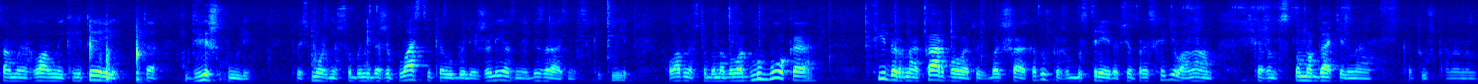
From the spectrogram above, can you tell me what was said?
самый главный критерий это две шпули. То есть можно, чтобы они даже пластиковые были, железные, без разницы какие. Главное, чтобы она была глубокая, фидерная, карповая, то есть большая катушка, чтобы быстрее это все происходило. Она нам, скажем, вспомогательная катушка. Она нам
